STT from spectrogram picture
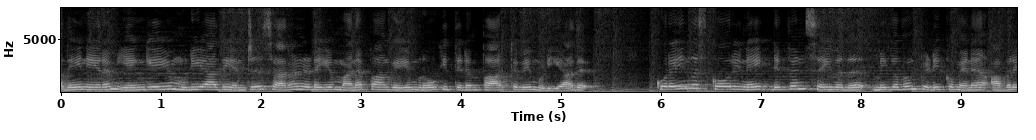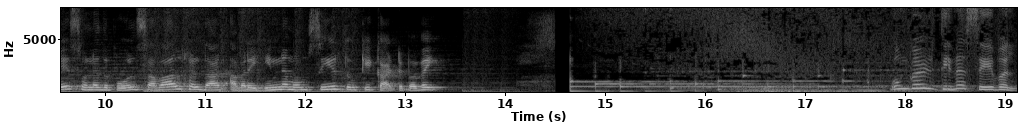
அதே நேரம் எங்கேயும் முடியாது என்று சரணடையும் மனப்பாங்கையும் ரோஹித்திடம் பார்க்கவே முடியாது. குறைந்த ஸ்கோரினை டிஃபென்ஸ் செய்வது மிகவும் பிடிக்கும் என அவரே சொன்னது போல் சவால்கள்தான் அவரை இன்னமும் சீர்தூக்கி காட்டுபவை. உங்கள் தின சேவல்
